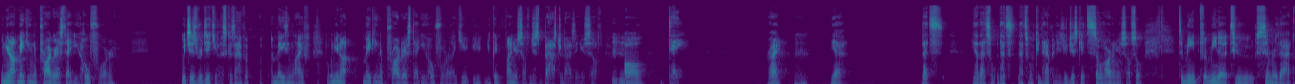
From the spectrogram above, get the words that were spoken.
when you're not making the progress that you hope for, which is ridiculous because I have a, a amazing life, but when you're not making the progress that you hope for, like you, you, you can find yourself just bastardizing yourself Mhm. all day. right? Mhm. Yeah. That's yeah, that's that's that's what can happen is you just get so hard on yourself. So to me for me to to simmer that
